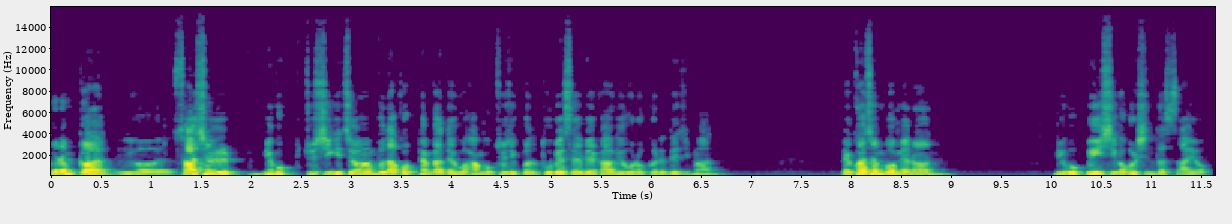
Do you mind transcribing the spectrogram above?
그러니까 어, 사실 미국 주식이 전부 다 고평가되고 한국 주식보다 2배, 3배 가격으로 거래되지만 백화점 보면은 미국 메이시가 훨씬 더 싸요.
